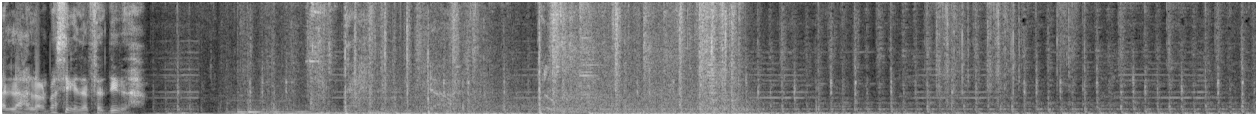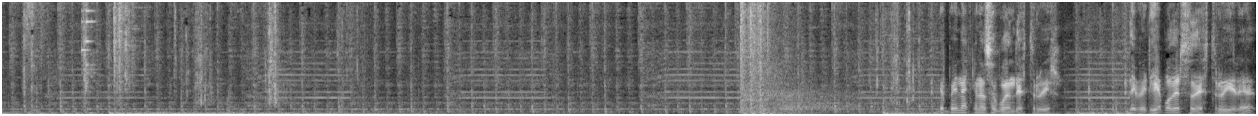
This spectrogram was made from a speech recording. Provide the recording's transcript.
Vale, las alarmas siguen encendidas. Qué pena que no se pueden destruir. Debería poderse destruir, ¿eh?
